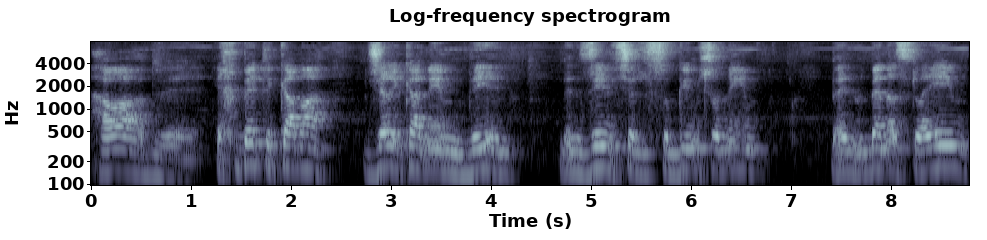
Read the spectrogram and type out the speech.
הרד, והחבאתי כמה ג'ריקנים, בנזין של סוגים שונים בין, בין הסלעים.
